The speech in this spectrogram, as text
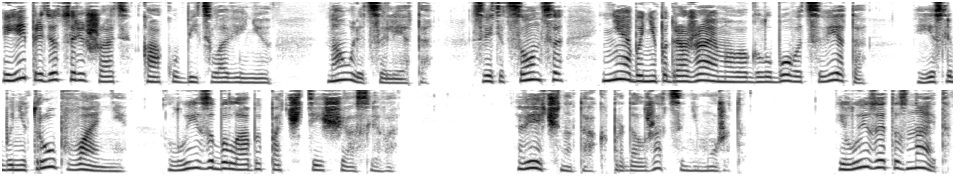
и ей придется решать, как убить Лавинию. На улице лето. Светит солнце, небо неподражаемого голубого цвета, и если бы не труп в ванне, Луиза была бы почти счастлива. Вечно так продолжаться не может. И Луиза это знает.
